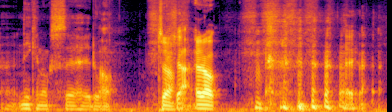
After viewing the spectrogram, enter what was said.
Eh, Ni kan också säga hej då. Tja, hejdå. Hej då.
